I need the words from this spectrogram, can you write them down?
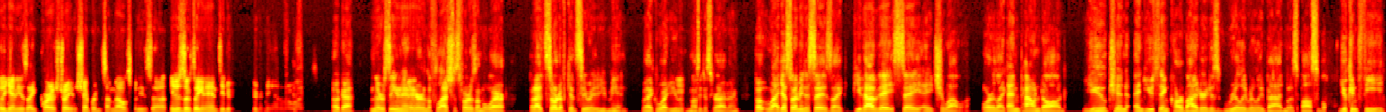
but again, he's like part Australian Shepherd and something else. But he's uh, he just looks like an anteater to me. I don't know why. Okay, I've never seen an anteater in the flesh, as far as I'm aware, but I sort of can see what you mean, like what you hmm. must be describing. But I guess what I mean to say is like, if you have a say a Chihuahua or like ten pound dog, you can, and you think carbohydrate is really really bad and it's possible, you can feed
